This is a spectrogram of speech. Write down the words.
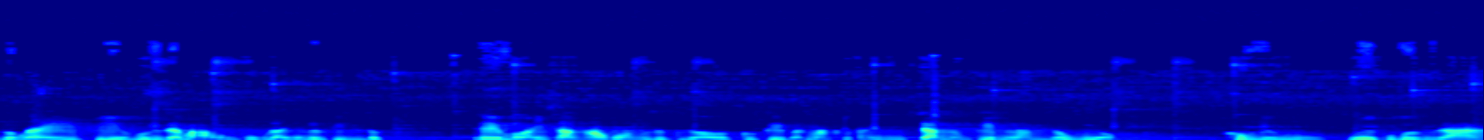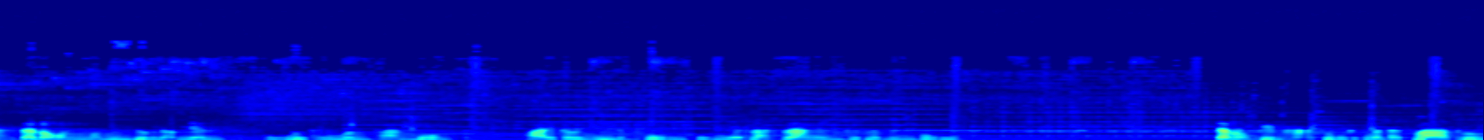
Lúc này phía Vương Gia Bảo cũng đã nhận được tin tức, Thêm vào ánh sáng hào quang rực rỡ cực kỳ bắt mắt của thanh chặt lòng kiếm làm dấu hiệu. Không những người của Vương Gia ra đón mà Minh Dương đạo nhân cũng được thanh mừng phản bồn, Phải tới nghỉ lâm phủ cũng nhất là ra ngành rất là Minh Vũ. Chặt lòng kiếm hạ xuống cách mặt đất ba thước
